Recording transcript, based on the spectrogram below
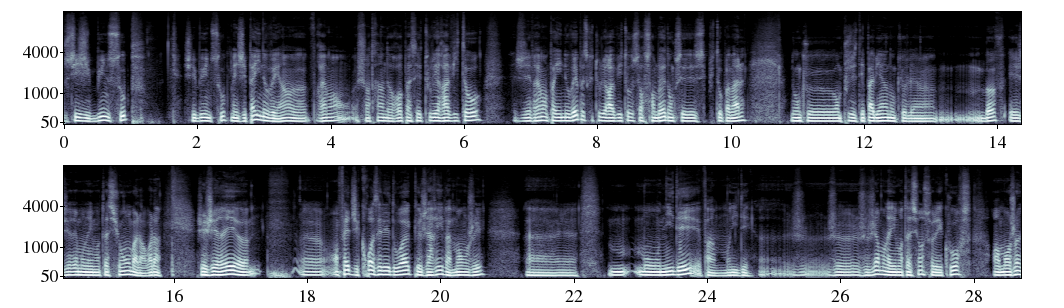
si j'ai bu une soupe, j'ai bu une soupe, mais j'ai pas innové. Hein, euh, vraiment, je suis en train de repasser tous les ravitaux. J'ai vraiment pas innové parce que tous les ravitaux se ressemblaient, donc c'est plutôt pas mal. Donc en plus j'étais pas bien, donc le bof et gérer mon alimentation. Bah alors voilà, j'ai géré. en fait, j'ai croisé les doigts que j'arrive à manger euh, mon idée, enfin mon idée, euh, je, gère mon alimentation sur les courses en mangeant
